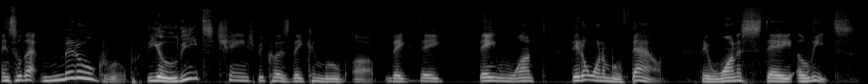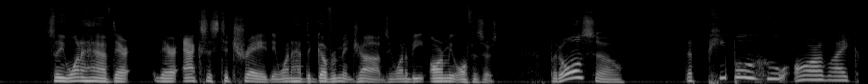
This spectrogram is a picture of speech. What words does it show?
And so that middle group, the elites change because they can move up. They they they want they don't want to move down. They want to stay elites. So they want to have their their access to trade. They want to have the government jobs. They want to be army officers. But also the people who are like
